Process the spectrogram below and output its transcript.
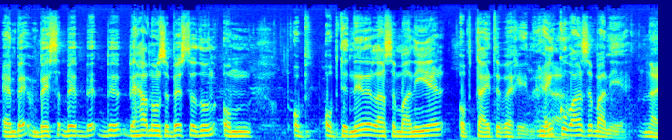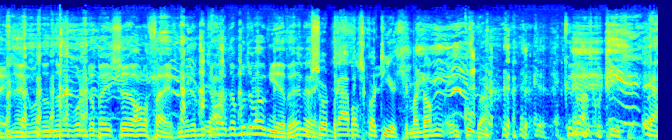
En we, gaan onze best doen om op, op de Nederlandse manier op tijd te beginnen. Geen Ja. Cubaanse manier. nee, nee, want dan, dan wordt het opeens eh, half vijf. Nee, dat moeten, Ja. we, dat moeten we ook niet hebben. Hè? Nee. Een soort Brabants kwartiertje, maar dan in Cuba. Cubaans kwartiertje. ja.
